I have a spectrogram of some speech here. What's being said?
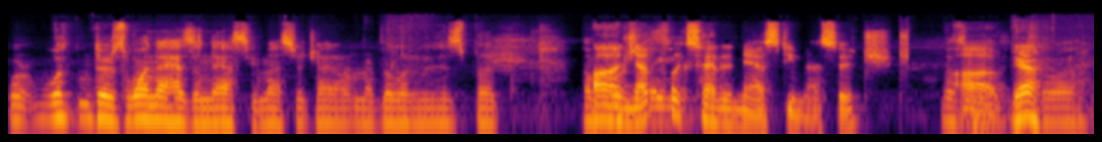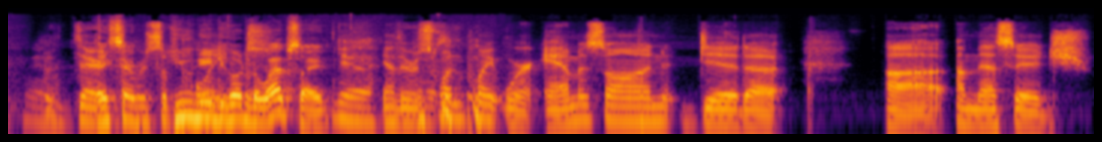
There's one that has a nasty message. I don't remember what it is, but uh, Netflix had a nasty message. Uh, yeah. yeah. There, they said was you point, need to go to the website. Yeah. Yeah. There was one point where Amazon did a uh, a message.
